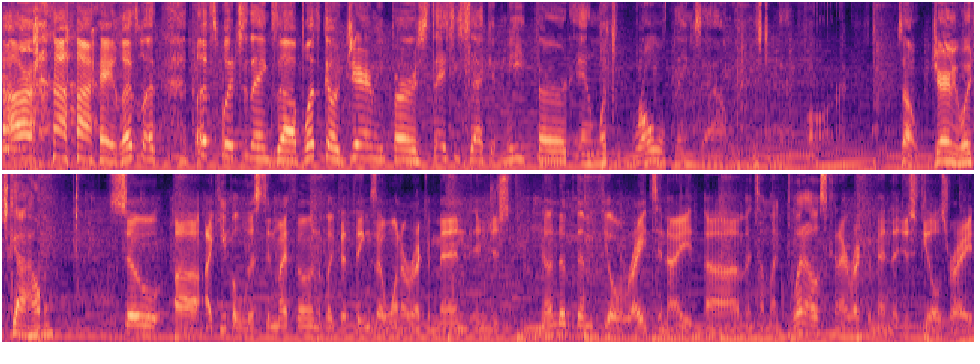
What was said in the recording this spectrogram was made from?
All right, let's let let's switch things up. Let's go Jeremy first, Stacy second, me third, and let's roll things out with Mr. Matt Farr. So, Jeremy, what you got, homie? So uh, I keep a list in my phone of like the things I want to recommend, and just none of them feel right tonight. Um, and so I'm like, what else can I recommend that just feels right?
